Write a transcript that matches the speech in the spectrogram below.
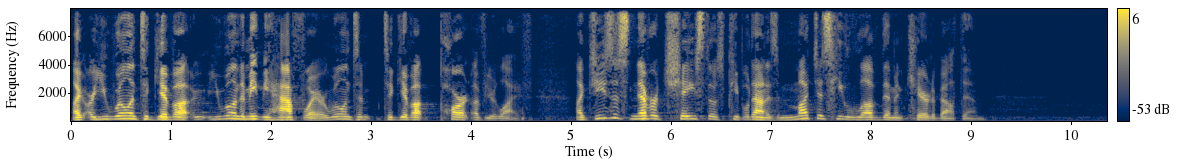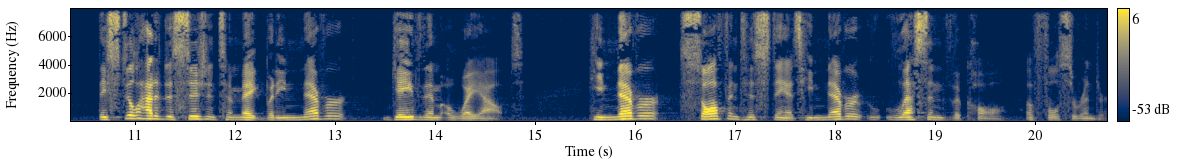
Like, are you willing to give up? Are you willing to meet me halfway? Are you willing to, to give up part of your life? Like, Jesus never chased those people down as much as he loved them and cared about them. They still had a decision to make, but he never gave them a way out. He never softened his stance, he never lessened the call of full surrender.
